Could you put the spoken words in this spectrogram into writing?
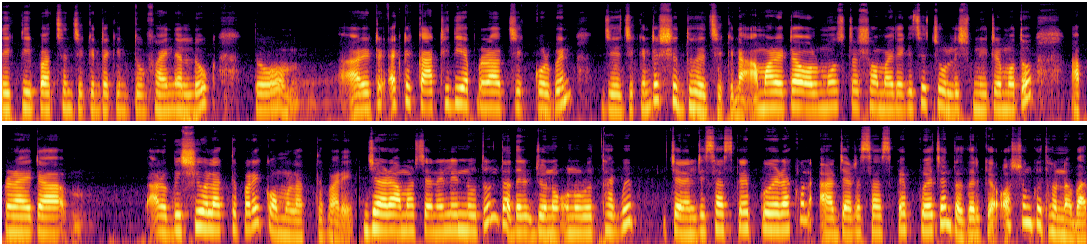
দেখতেই পাচ্ছেন চিকেনটা কিন্তু ফাইনাল লুক তো আর এটা একটা কাঠি দিয়ে আপনারা চেক করবেন যে চিকেনটা সিদ্ধ হয়েছে কিনা। আমার এটা অলমোস্ট সময় লেগেছে চল্লিশ মিনিটের মতো। আপনারা এটা আরও বেশিও লাগতে পারে, কমও লাগতে পারে। যারা আমার চ্যানেলে নতুন, তাদের জন্য অনুরোধ থাকবে চ্যানেলটি সাবস্ক্রাইব করে রাখুন। আর যারা সাবস্ক্রাইব করেছেন, তাদেরকে অসংখ্য ধন্যবাদ।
